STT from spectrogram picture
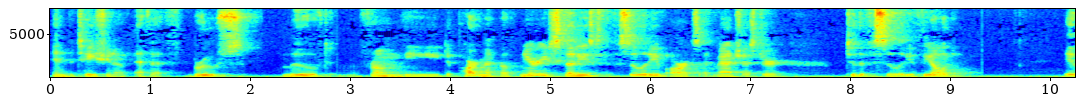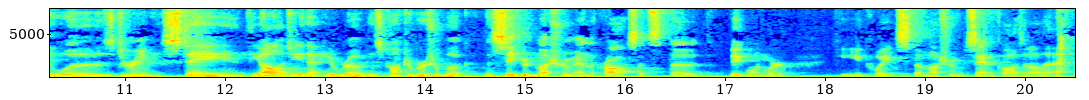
invitation of F. F. Bruce, moved from the Department of Near East Studies to the Facility of Arts at Manchester to the Facility of Theology. It was during his stay in theology that he wrote his controversial book, The Sacred Mushroom and the Cross. That's the big one where he equates the mushroom to Santa Claus and all that.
